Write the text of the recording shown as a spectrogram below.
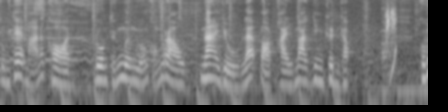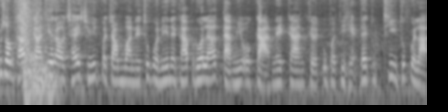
กรุงเทพมหานคร รวมถึงเมืองหลวงของเราน่าอยู่และปลอดภัยมากยิ่งขึ้นครับ คุณผู้ชมครับการที่เราใช้ชีวิตประจำวันในทุกวันนี้นะครับล้แล้วแต่มีโอกาสในการเกิดอุบัติเหตุได้ทุกที่ทุกเวลา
